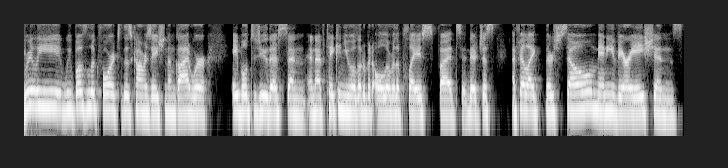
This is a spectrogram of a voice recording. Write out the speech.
really, we both look forward to this conversation. I'm glad we're able to do this and, and I've taken you a little bit all over the place, but they're just, I feel like there's so many variations.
